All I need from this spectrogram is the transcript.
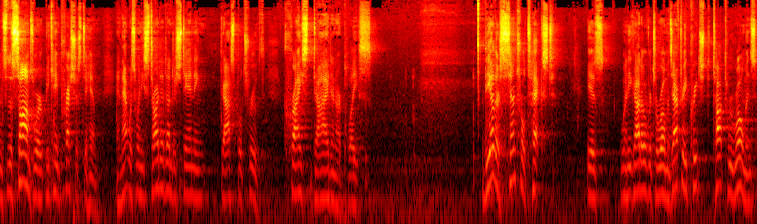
And so the Psalms were, became precious to him. And that was when he started understanding gospel truth. Christ died in our place. The other central text is when he got over to Romans. After he preached, taught through Romans,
